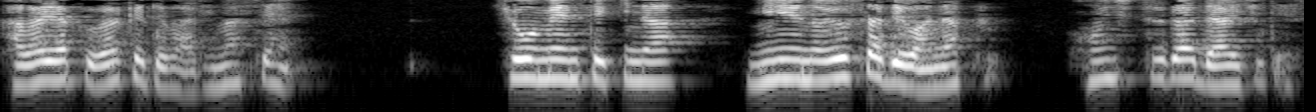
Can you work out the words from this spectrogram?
輝くわけではありません。表面的な見栄の良さではなく、本質が大事です。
